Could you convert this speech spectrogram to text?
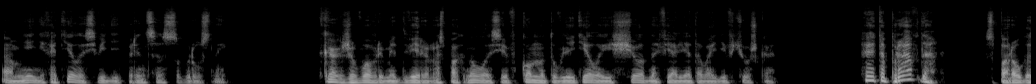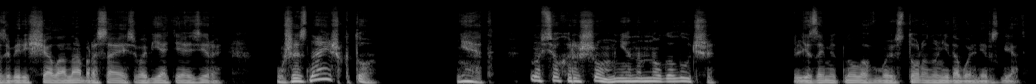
А мне не хотелось видеть принцессу грустной. Как же вовремя дверь распахнулась, и в комнату влетела еще одна фиолетовая девчушка. «Это правда?» — с порога заверещала она, бросаясь в объятия Азиры. «Уже знаешь, кто?» «Нет, но все хорошо, мне намного лучше». Лиза метнула в мою сторону недовольный взгляд.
